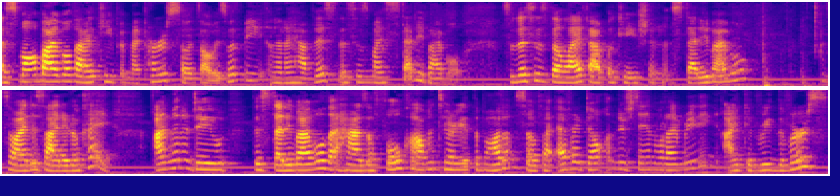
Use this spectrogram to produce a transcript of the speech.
a small Bible that I keep in my purse, so it's always with me. And then I have this. This is my study Bible. So this is the life application study Bible. So I decided, okay, I'm going to do the study Bible that has a full commentary at the bottom. So if I ever don't understand what I'm reading, I could read the verse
